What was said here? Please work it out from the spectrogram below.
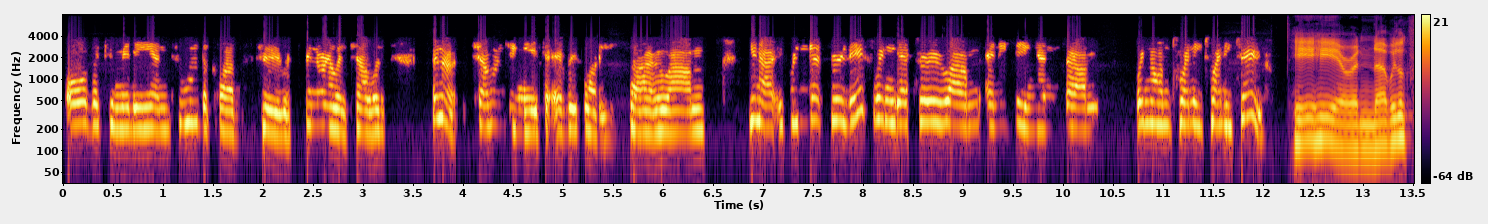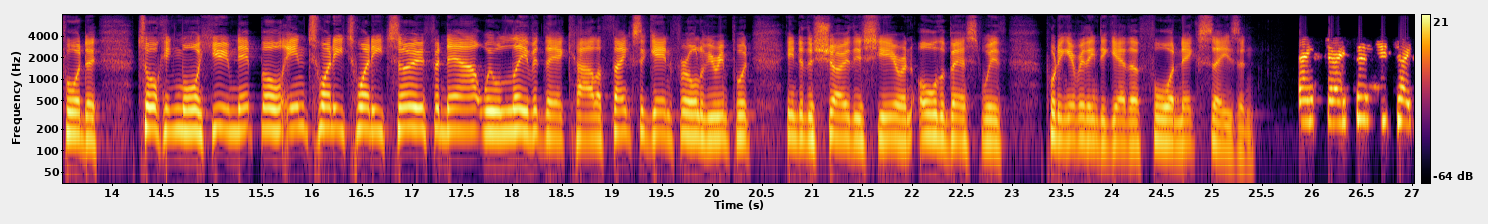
all the committee and to all the clubs too. It's been really challenging. Been a challenging year for everybody. So um, you know, if we can get through this, we can get through um, anything and um, bring on 2022. Hear, hear, and uh, we look forward to talking more Hume netball in 2022. For now, we'll leave it there, Carla. Thanks again for all of your input into the show this year, and all the best with putting everything together for next season. Thanks, Jason. You take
